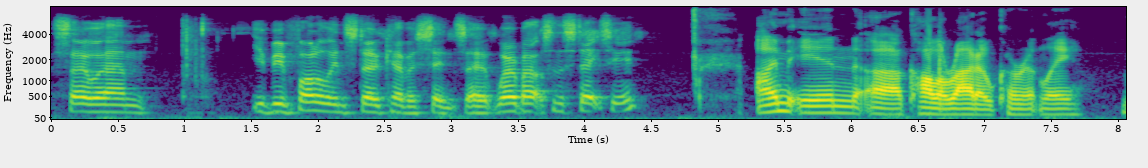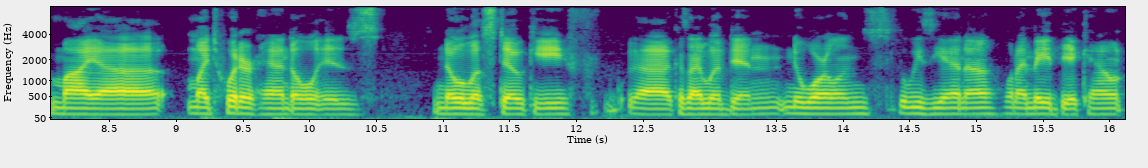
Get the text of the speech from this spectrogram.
so um, you've been following Stoke ever since. Uh, whereabouts in the states are you? I'm in uh, Colorado currently. My uh, my Twitter handle is NOLA Stokie because I lived in New Orleans, Louisiana when I made the account,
